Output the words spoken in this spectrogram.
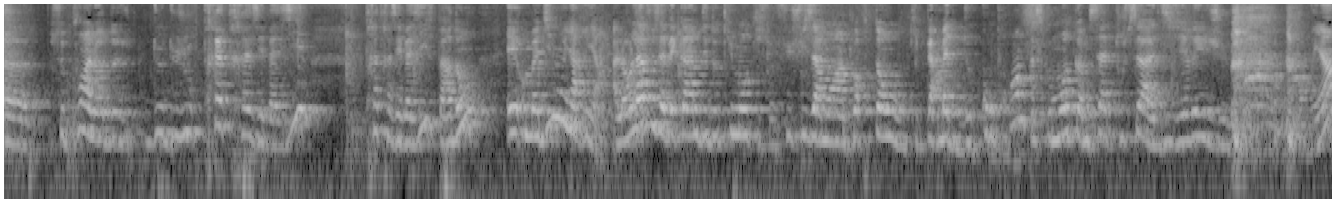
euh, ce point à l'heure du jour très très évasif, très très évasif, pardon, et on m'a dit non, il n'y a rien. Alors là, vous avez quand même des documents qui sont suffisamment importants ou qui permettent de comprendre, parce que moi, comme ça, tout ça à digérer, je ne comprends rien.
